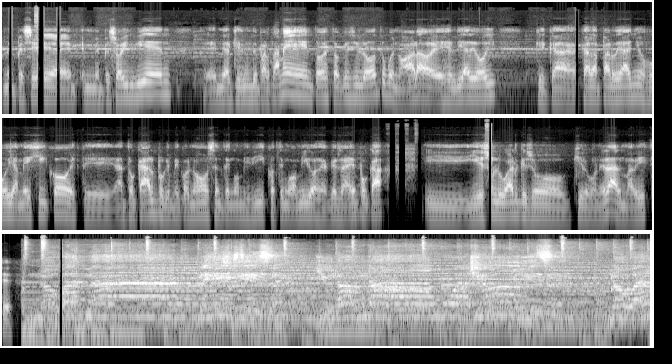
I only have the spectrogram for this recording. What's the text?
me, empecé, eh, me empezó a ir bien, eh, me alquilé un departamento, esto, aquello y lo otro. Bueno, ahora es el día de hoy que cada, cada par de años voy a México este, a tocar porque me conocen, tengo mis discos, tengo amigos de aquella época y, y es un lugar que yo quiero con el alma, ¿viste? No one man, the one. ¿Qué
